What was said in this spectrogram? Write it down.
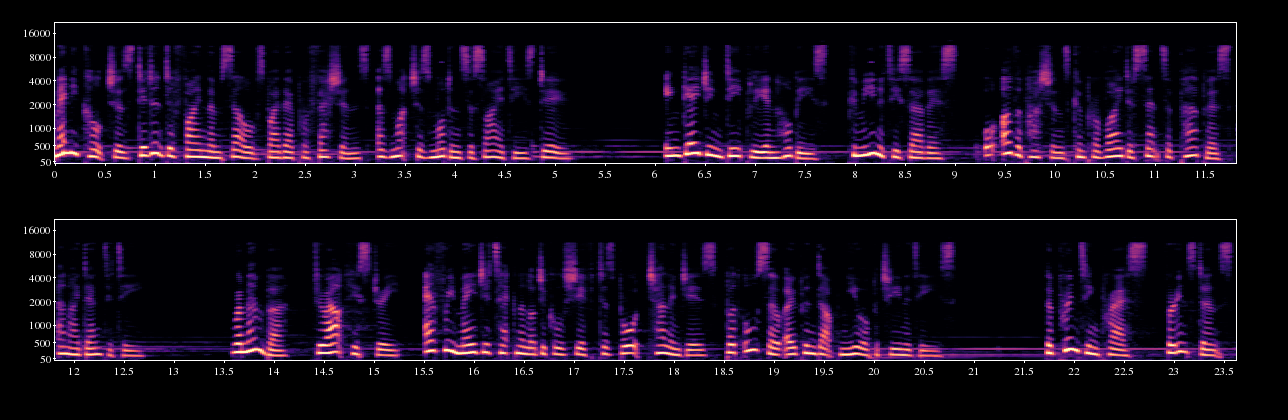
many cultures didn't define themselves by their professions as much as modern societies do. Engaging deeply in hobbies, community service, or other passions can provide a sense of purpose and identity. Remember, throughout history, every major technological shift has brought challenges but also opened up new opportunities. The printing press, for instance,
